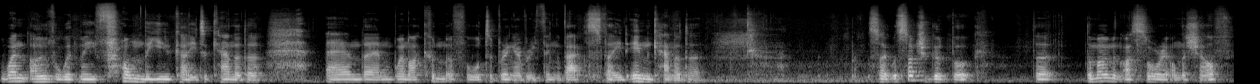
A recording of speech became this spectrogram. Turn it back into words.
went over with me from the UK to Canada, and then when I couldn't afford to bring everything back, stayed in Canada. So it was such a good book that the moment I saw it on the shelf,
